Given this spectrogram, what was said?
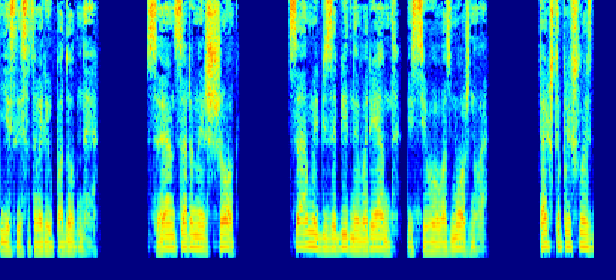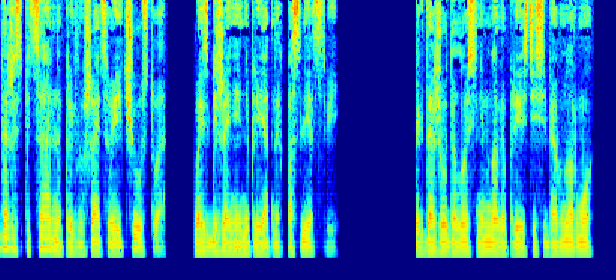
если сотворю подобное. Сенсорный шок — самый безобидный вариант из всего возможного. Так что пришлось даже специально приглушать свои чувства во избежание неприятных последствий. Когда же удалось немного привести себя в норму,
